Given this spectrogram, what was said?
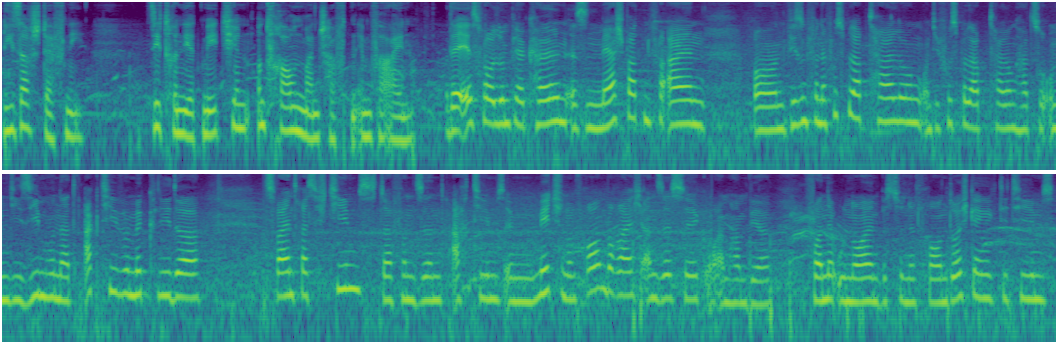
Lisa Steffni. Sie trainiert Mädchen- und Frauenmannschaften im Verein. Der ESV Olympia Köln ist ein Mehrspartenverein und wir sind von der Fußballabteilung und die Fußballabteilung hat so um die 700 aktive Mitglieder, 32 Teams, davon sind acht Teams im Mädchen- und Frauenbereich ansässig. Vor allem haben wir von der U9 bis zu den Frauen durchgängig die Teams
